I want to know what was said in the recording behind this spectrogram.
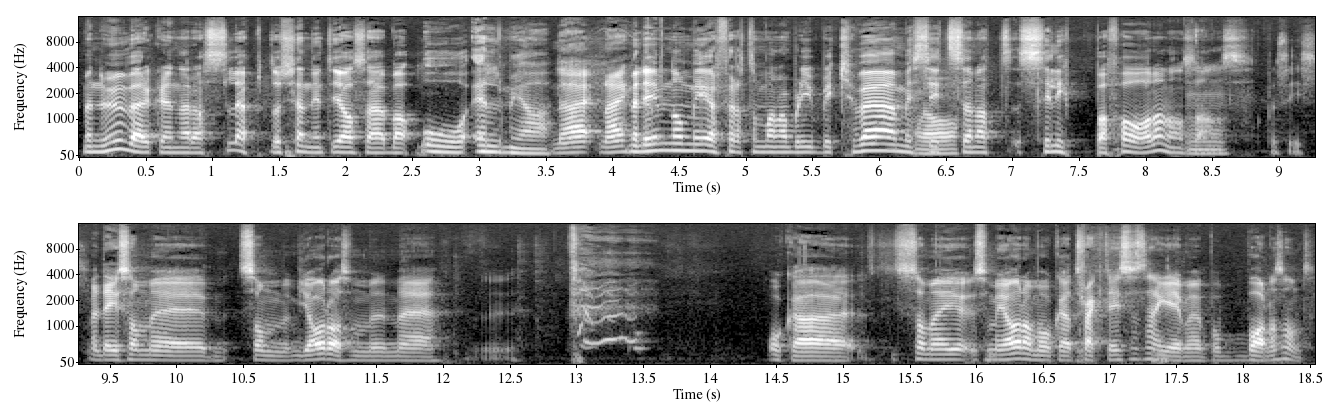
Men nu verkligen när det har släppt, då känner inte jag så här bara åh Elmia. Nej, nej. Men det är nog mer för att man har blivit bekväm i Ja. sitsen att slippa fara någonstans. Mm, precis. Men det är ju som, eh, som jag då som med... åka... Som, är, som jag då med att åka trackdays och här grejer med på bana och sånt.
